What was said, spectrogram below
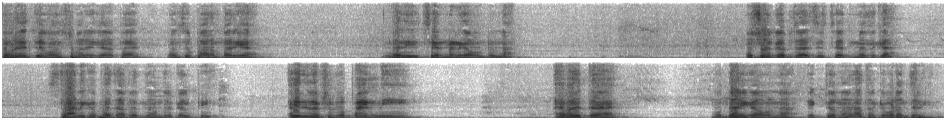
ఎవరైతే వంశపరిగ వంశపారంపర్య మరి చైర్మన్గా ఉంటున్న అశోక్ గబ్దాస్ చేతి మీదుగా స్థానిక ప్రజాప్రతినిధులు అందరూ కలిపి ఐదు లక్షల రూపాయలని ఎవరైతే ముద్దాయిగా ఉన్న వ్యక్తి ఉన్నారో అతనికి ఇవ్వడం జరిగింది.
